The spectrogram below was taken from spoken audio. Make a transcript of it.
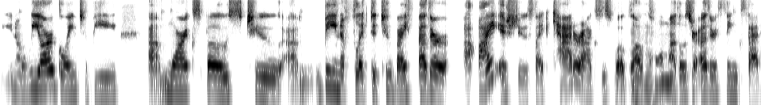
you know, we are going to be um, more exposed to um, being afflicted to by other uh, eye issues like cataracts as well, mm-hmm. glaucoma. Mm-hmm. Those are other things that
